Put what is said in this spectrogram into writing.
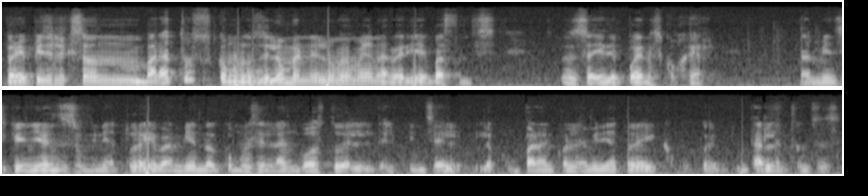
Pero hay pinceles que son baratos, como los de Lumen. En Lumen vayan a ver y hay bastantes. Entonces ahí te pueden escoger. También si quieren llévense su miniatura y van viendo cómo es el angosto del, del pincel y lo comparan con la miniatura y cómo pueden pintarla. Entonces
